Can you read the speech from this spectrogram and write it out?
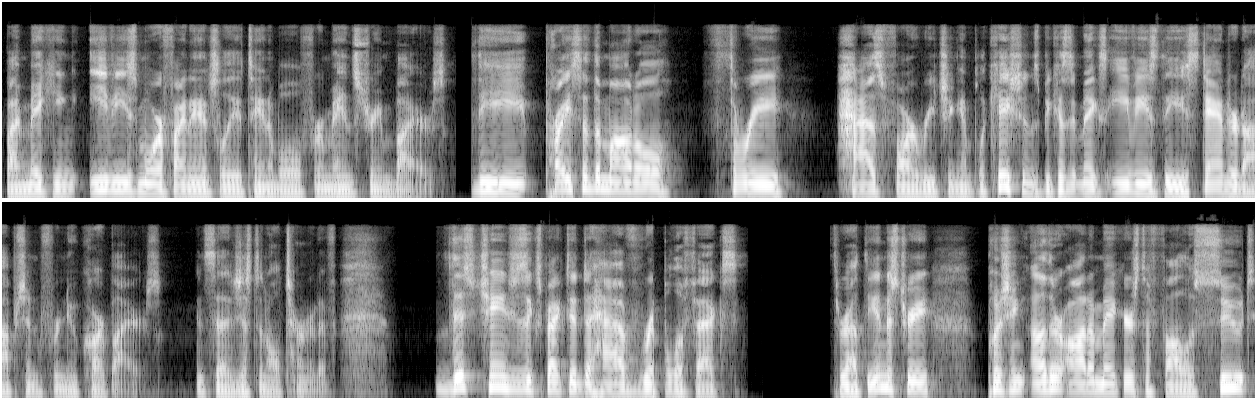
by making EVs more financially attainable for mainstream buyers. The price of the Model 3 has far reaching implications because it makes EVs the standard option for new car buyers instead of just an alternative. This change is expected to have ripple effects throughout the industry, pushing other automakers to follow suit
